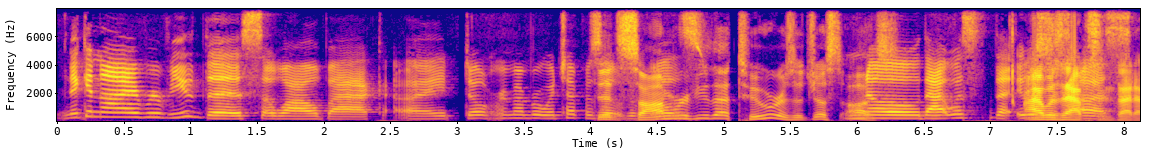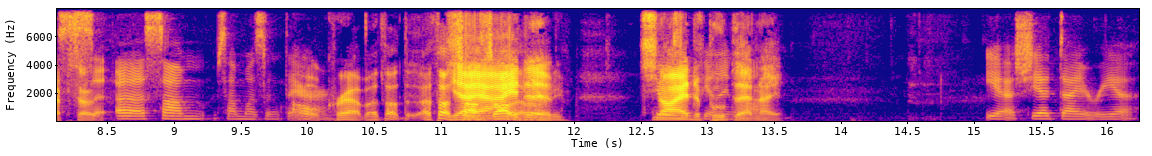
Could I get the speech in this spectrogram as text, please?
Nick and I reviewed this a while back. I don't remember which episode. Did it Sam review that too, or is it just us? No, that was that. I was absent us. that episode. S- Uh, some some wasn't there. Oh crap! I thought I thought Yeah, Sam saw I that did. already. She no, I had to feeling poop that night. Yeah, she had diarrhea.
